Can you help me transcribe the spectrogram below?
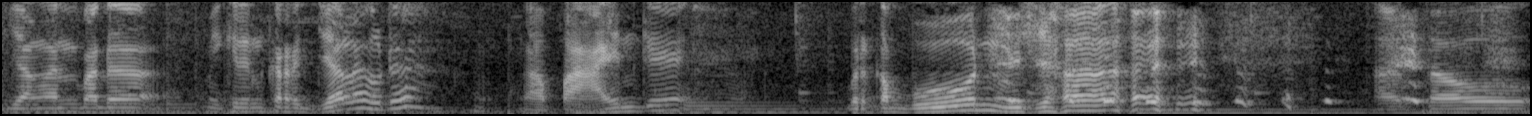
jangan pada mikirin kerja lah udah. Ngapain kek? Berkebun bisa. Atau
